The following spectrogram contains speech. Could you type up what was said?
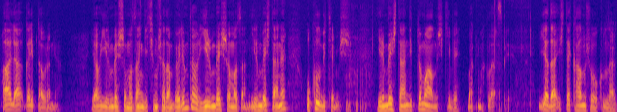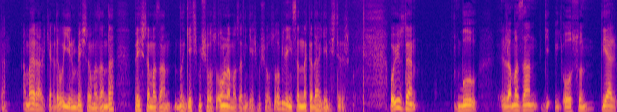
Hala garip davranıyor. Ya 25 Ramazan geçirmiş adam böyle mi davranıyor? 25 Ramazan, 25 tane okul bitirmiş. 25 tane diploma almış gibi bakmak lazım. Tabii. Ya da işte kalmış o okullardan. Ama her halükarda o 25 Ramazan'da 5 Ramazan'ı geçmiş olsa, 10 Ramazan'ı geçmiş olsa o bile insanı ne kadar geliştirir. O yüzden bu Ramazan olsun, diğer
